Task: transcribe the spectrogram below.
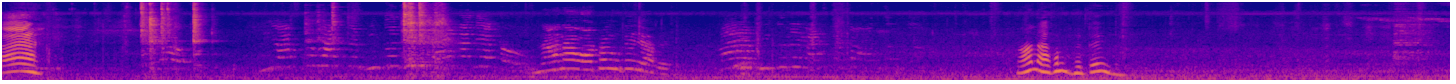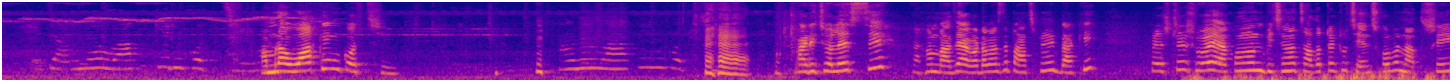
হ্যাঁ না না অটো উঠে যাবে না না, এখন হেঁটেই। আমরা ওয়াকিং করছি। বাড়ি চলে এসছি। এখন বাজে এগারোটা বাজতে পাঁচ মিনিট বাকি। ফ্রেশ ট্রেশ হয়ে এখন বিছানার চাদরটা একটু চেঞ্জ করব। না, সেই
